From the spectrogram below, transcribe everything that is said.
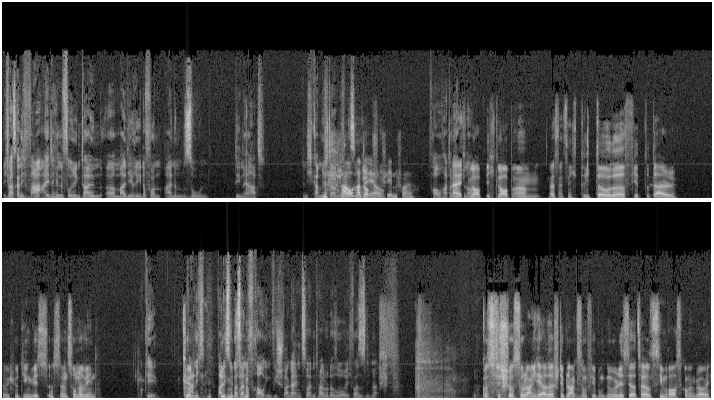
Ich weiß gar nicht, war eigentlich in den vorherigen Teilen äh, mal die Rede von einem Sohn, den er hat? Denn ich kann mich Eine da nicht Frau so... hatte Glaub er schon. auf jeden Fall. Frau hat er Nein, gehabt, ich genau. glaube, ich glaube, ähm, weiß jetzt nicht, dritter oder vierter Teil, glaube ich, wird irgendwie so- ein Sohn erwähnt. Okay. War nicht, war nicht sogar seine Frau irgendwie schwanger im zweiten Teil oder so? Ich weiß es nicht mehr. Gott, das ist schon so lange her, der Stirb langsam 4.0 ist ja 2007 rausgekommen, glaube ich.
